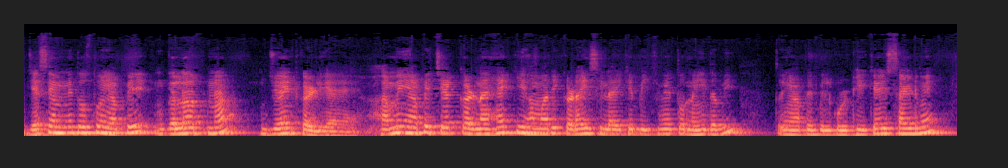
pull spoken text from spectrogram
जैसे हमने दोस्तों यहाँ पे गला अपना ज्वाइंट कर लिया है। हमें यहाँ पे चेक करना है कि हमारी कढ़ाई सिलाई के बीच में तो नहीं दबी तो यहाँ पे बिल्कुल ठीक है इस साइड में।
